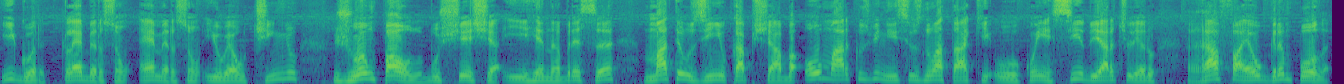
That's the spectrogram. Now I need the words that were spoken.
Igor, Kleberson, Emerson e o Eltinho, João Paulo, Bochecha e Renan Bressan, Mateuzinho, Capixaba ou Marcos Vinícius no ataque, o conhecido e artilheiro Rafael Grampola.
